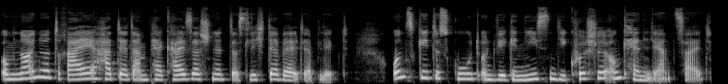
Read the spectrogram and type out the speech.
Um 9.03 Uhr hat er dann per Kaiserschnitt das Licht der Welt erblickt. Uns geht es gut und wir genießen die Kuschel- und Kennenlernzeit.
